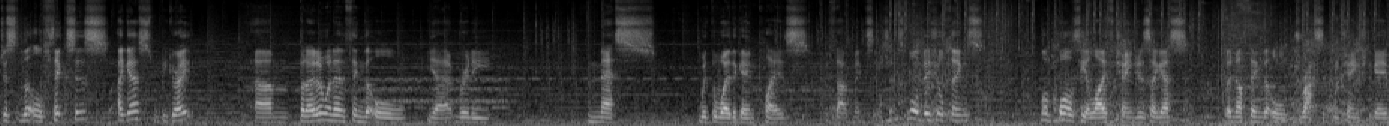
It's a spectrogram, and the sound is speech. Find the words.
just little fixes, I guess, would be great. Um, but I don't want anything that will, yeah, really mess with the way the game plays, if that makes any sense. More visual things, more quality of life changes, I guess, but nothing that will drastically change the game.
